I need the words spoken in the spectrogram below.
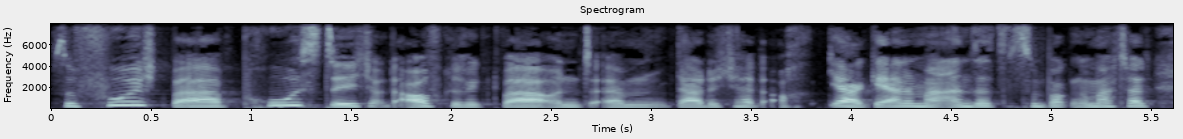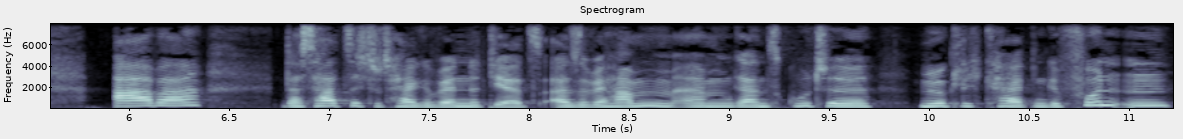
so furchtbar prustig und aufgeregt war und ähm, dadurch halt auch ja gerne mal Ansätze zum Bocken gemacht hat. Aber das hat sich total gewendet jetzt. Also wir haben ähm, ganz gute Möglichkeiten gefunden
